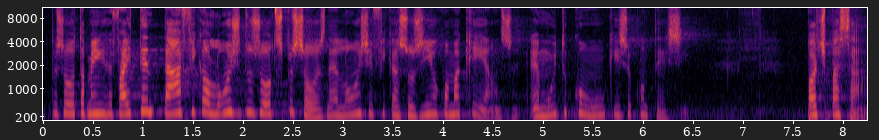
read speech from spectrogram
a pessoa também vai tentar ficar longe das outras pessoas, né? longe, ficar sozinho como uma criança. É muito comum que isso acontece. Pode passar.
